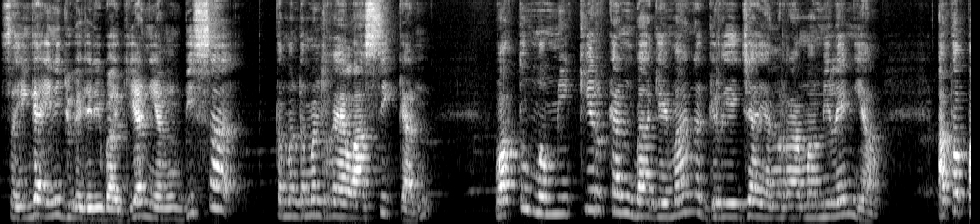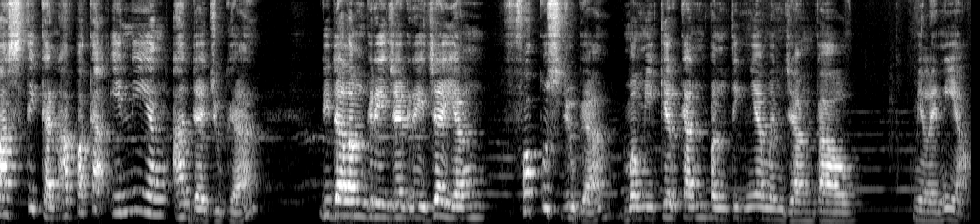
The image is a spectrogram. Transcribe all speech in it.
Sehingga ini juga jadi bagian yang bisa teman-teman relasikan waktu memikirkan bagaimana gereja yang ramah milenial. Atau pastikan apakah ini yang ada juga di dalam gereja-gereja yang fokus juga memikirkan pentingnya menjangkau milenial.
